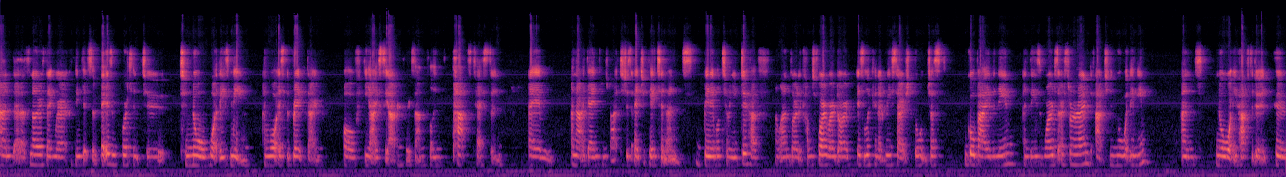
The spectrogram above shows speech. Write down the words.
And that's another thing where I think it's it is important to to know what these mean and what is the breakdown of EICR, for example, and PAT testing. Um, and that again comes back to just educating and being able to, when you do have a landlord that comes forward or is looking at research, don't just go by the name and these words that are thrown around, actually know what they mean and know what you have to do and who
